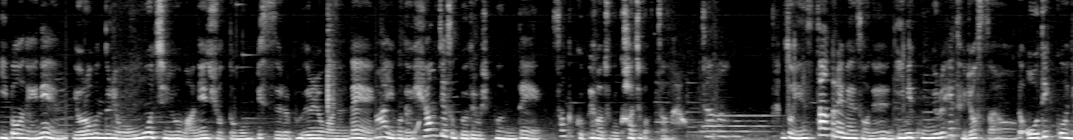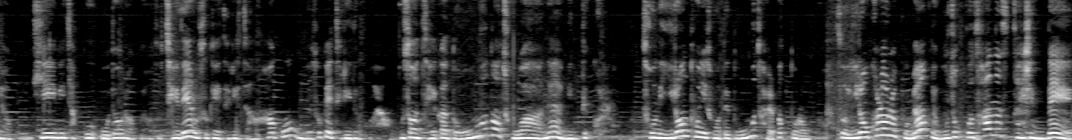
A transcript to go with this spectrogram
이번에는 여러분들이 너무 질문 많이 해주셨던 원피스를 보여드리려고 하는데 아 이거 내가 휴양지에서 보여드리고 싶었는데 성격 급해가지고 가지고 왔잖아요. 짜란! 우선 인스타그램에서는 이미 공유를 해드렸어요. 어디 거냐고 DM이 자꾸 오더라고요. 그래서 제대로 소개해드리자 하고 오늘 소개해드리는 거예요. 우선 제가 너무나 좋아하는 민트 컬러. 저는 이런 톤이 저한테 너무 잘 받더라고요. 그래서 이런 컬러를 보면 그냥 무조건 사는 스타일인데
